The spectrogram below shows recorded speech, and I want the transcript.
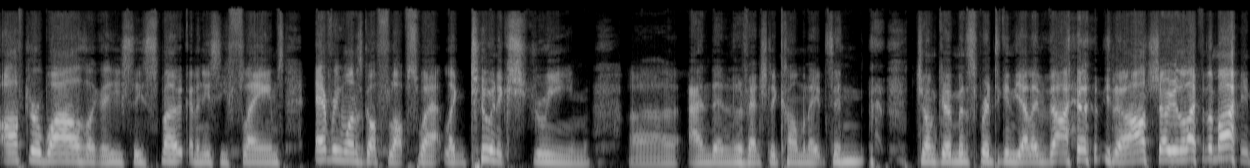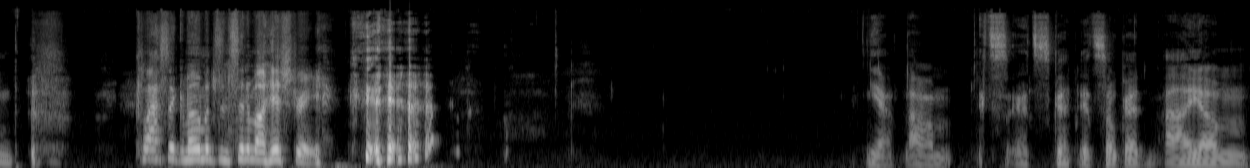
after a while, like you see smoke and then you see flames. Everyone's got flop sweat, like to an extreme. Uh, and then it eventually culminates in John Goodman sprinting and yelling, that, "You know, I'll show you the life of the mind." Classic moments in cinema history. yeah. Um it's it's good. It's so good. I um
